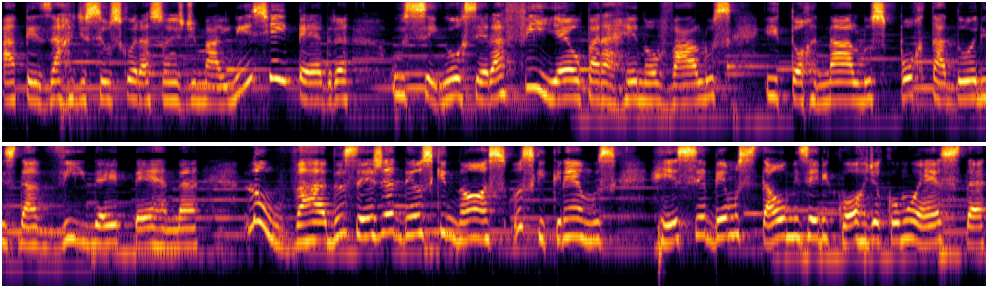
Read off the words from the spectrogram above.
Apesar de seus corações de malícia e pedra, o Senhor será fiel para renová-los e torná-los portadores da vida eterna. Louvado seja Deus que nós, os que cremos, recebemos tal misericórdia como esta.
